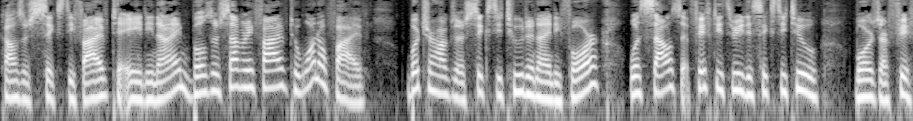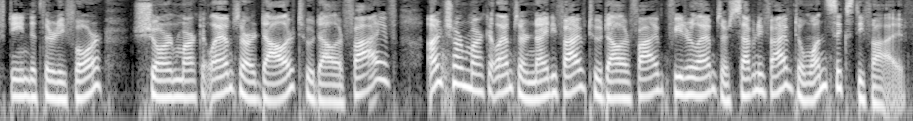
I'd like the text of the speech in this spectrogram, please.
Cows are 65 to 89. Bulls are 75 to 105. Butcher hogs are 62 to 94 with sows at 53 to 62. Boars are 15 to 34. Shorn market lambs are a dollar to a dollar five. Unshorn market lambs are 95 to a dollar five. Feeder lambs are 75 to 165.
